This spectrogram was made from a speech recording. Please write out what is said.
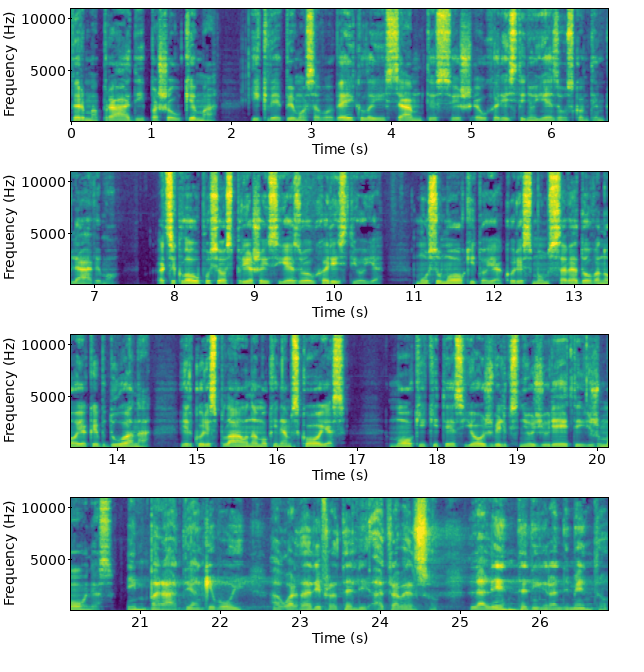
pirmą pradį pašaukimą įkvėpimo savo veiklai, semtis iš Eucharistinio Jėzaus kontempliavimo. Atsiklaupusios priešais Jėzų Euharistijoje, mūsų mokytoje, kuris mums save dovanoja kaip duona ir kuris plauna mokiniams kojas, mokykitės jo žvilgsniu žiūrėti į žmonės. Imparate anche voi a guardare i fratelli attraverso la lente di ingrandimento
